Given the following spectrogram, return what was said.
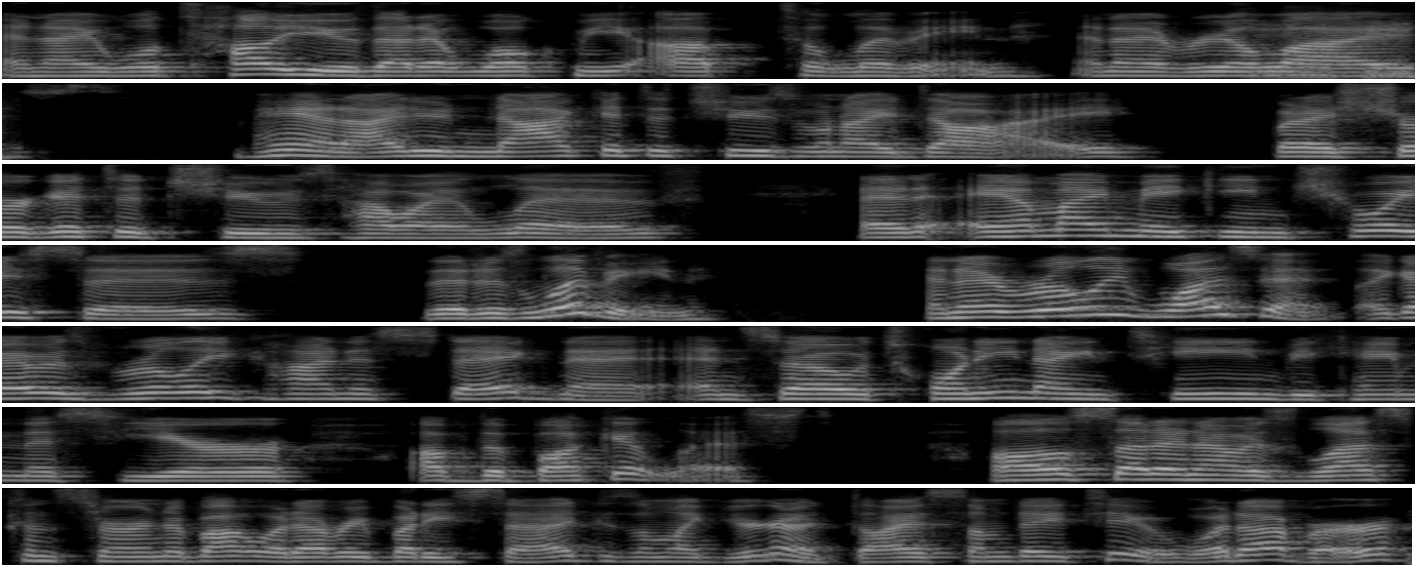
And I will tell you that it woke me up to living. And I mm-hmm. realized, mm-hmm. man, I do not get to choose when I die, but I sure get to choose how I live. And am I making choices that is living? And I really wasn't. Like I was really kind of stagnant. And so 2019 became this year of the bucket list all of a sudden I was less concerned about what everybody said because I'm like, you're gonna die someday too, whatever.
